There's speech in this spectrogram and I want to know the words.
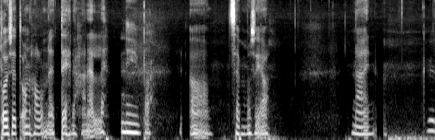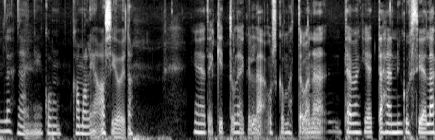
toiset on halunneet tehdä hänelle Niinpä. Uh, semmoisia näin, Kyllä. näin niin kuin kamalia asioita. Ja jotenkin tulee kyllä uskomattomana tämänkin, että hän niin kuin siellä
